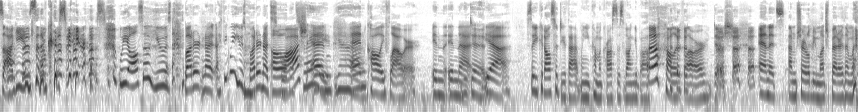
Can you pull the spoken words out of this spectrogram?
soggy instead of crispy. We also use butternut. I think we use butternut Oh, squash right. and Yeah. and cauliflower in in that. Yeah. So you could also do that when you come across this vangibath cauliflower dish, and it's I'm sure it'll be much better than when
